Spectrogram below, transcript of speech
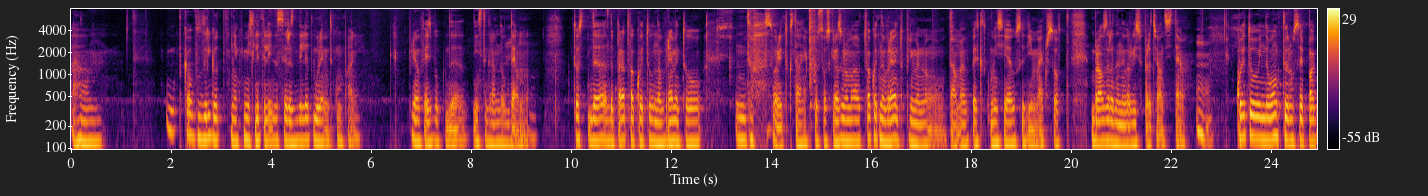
ам... такова възригват някакви мислители да се разделят големите компании? Примерно Фейсбук, да, Инстаграм да отделно. Тоест да, да правят това, което на времето Сори, тук става някакъв философски разговор, но това, което на времето, примерно, там Европейската комисия осъди Microsoft браузъра да не върви с операционната система. Mm. Което in the long term все пак,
